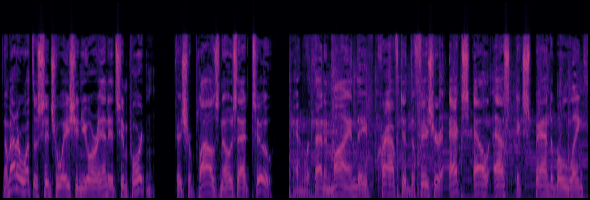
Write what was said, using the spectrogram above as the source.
No matter what the situation you're in, it's important. Fisher Plows knows that too. And with that in mind, they've crafted the Fisher XLS expandable length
